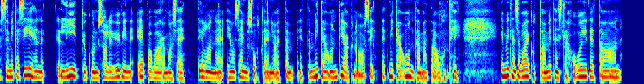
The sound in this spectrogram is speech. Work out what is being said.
se, mikä siihen liittyi, kun se oli hyvin epävarma se tilanne ihan sen suhteen jo, että, että mikä on diagnoosi, että mikä on tämä tauti ja miten se vaikuttaa, miten sitä hoidetaan.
